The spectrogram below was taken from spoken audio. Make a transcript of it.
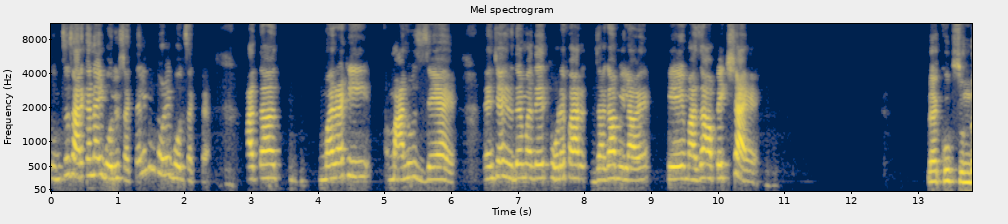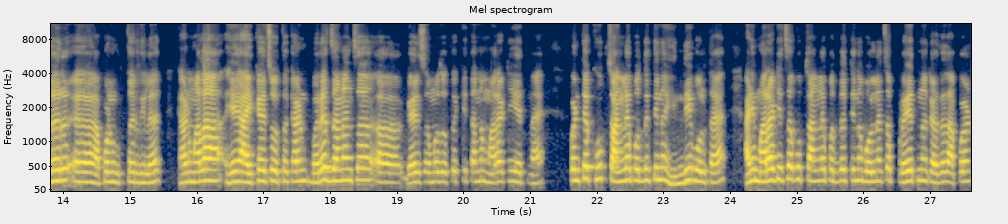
तुमचं सारखं नाही बोलू शकते लेकिन थोडी बोल शकते. आता मराठी माणूस जे आहे त्यांच्या हृदयामध्ये थोडेफार जागा मिळावे हे माझा अपेक्षा आहे. त्या खूप सुंदर आपण उत्तर दिलं कारण मला हे ऐकायचं होतं कारण बऱ्याच जणांचं गैरसमज होतं की त्यांना मराठी येत नाही. पण ते खूप चांगल्या पद्धतीनं हिंदी बोलताय आणि मराठीचा खूप चांगल्या पद्धतीनं बोलण्याचा प्रयत्न करतात. आपण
